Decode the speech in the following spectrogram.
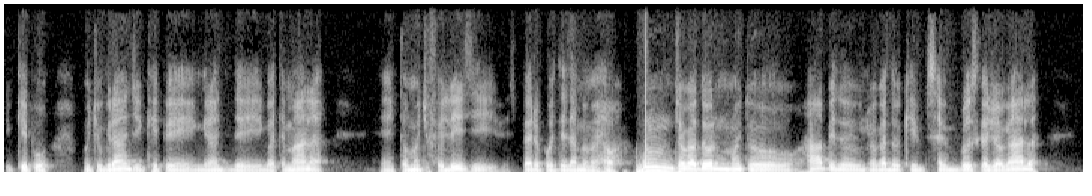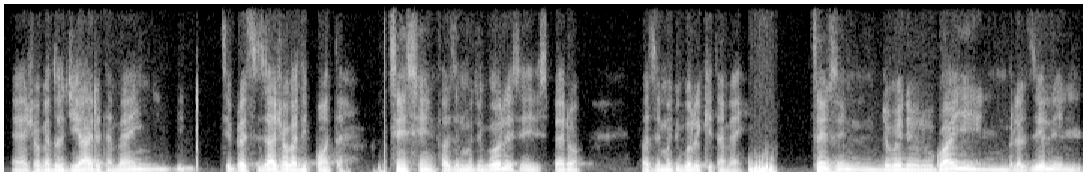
equipe muito grande, equipe grande de Guatemala. Estou muito feliz e espero poder dar meu melhor. Um jogador muito rápido, um jogador que sempre busca jogada, é, jogador de área também. E, se precisar, joga de ponta. Sim, sim, fazendo muito goles e espero fazer muito gol aqui também. Sim, sim, joguei no Uruguai, no Brasil,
